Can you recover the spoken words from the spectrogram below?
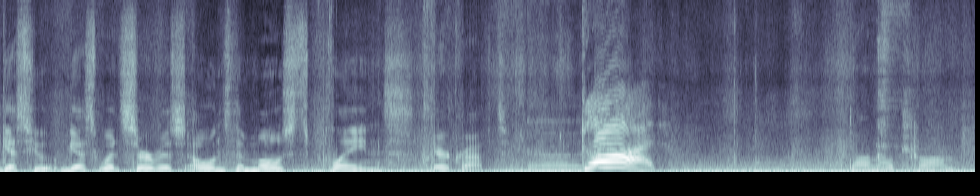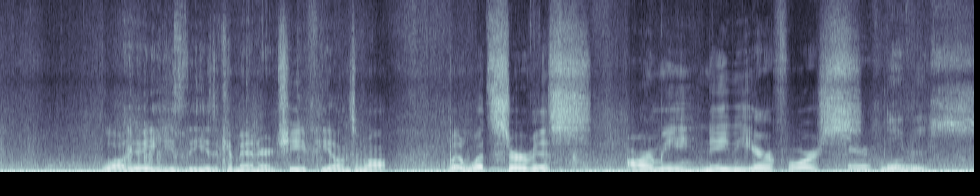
Guess who? Guess what service owns the most planes, aircraft? God! Donald Trump. Well, he, he's the, he's the commander in chief. He owns them all. But what service? Army, Navy, Air Force. Air Force.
